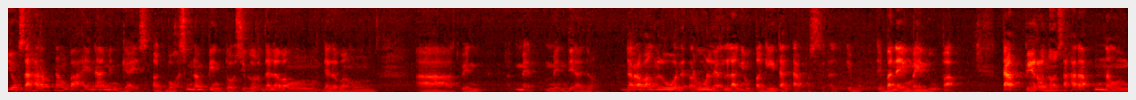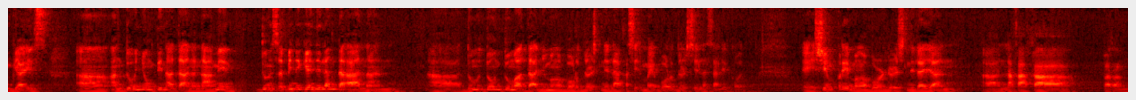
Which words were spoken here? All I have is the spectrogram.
yung sa harap ng bahay namin guys, pagbukas mo ng pinto, siguro dalawang, dalawang, ah, twin, hindi ano, dalawang ruler, lang yung pagitan, tapos ah, iba, iba na yung may lupa. Tap, pero noon sa harap ng guys, ah, andoon yung dinadaanan namin. Doon sa binigyan nilang daanan, dum- doon dumadaan yung mga borders nila kasi may borders sila sa likod. Eh, syempre, mga borders nila yan, ah, nakaka, parang,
